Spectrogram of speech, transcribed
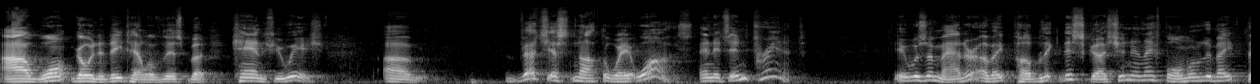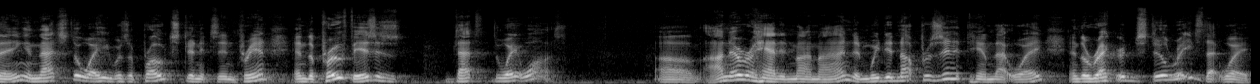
I won't go into detail of this, but can if you wish. Um, that's just not the way it was, and it's in print. It was a matter of a public discussion and a formal debate thing, and that's the way he was approached, and it's in print. And the proof is, is that's the way it was. Uh, I never had in my mind, and we did not present it to him that way, and the record still reads that way,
